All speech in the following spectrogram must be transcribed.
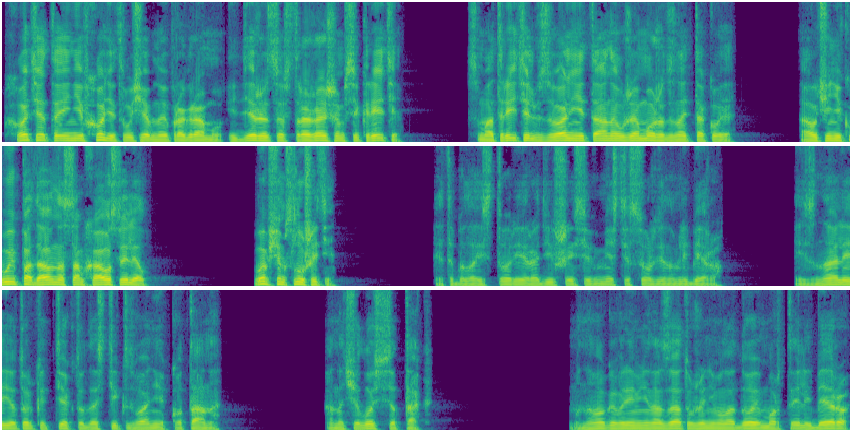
хоть это и не входит в учебную программу и держится в строжайшем секрете, смотритель в звании Тана уже может знать такое, а ученику и подавно сам хаос велел. В общем, слушайте». Это была история, родившаяся вместе с орденом Либеро. И знали ее только те, кто достиг звания Котана. А началось все так. Много времени назад уже немолодой Морте Либеро,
